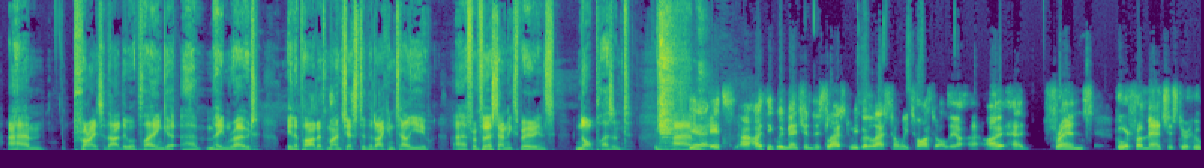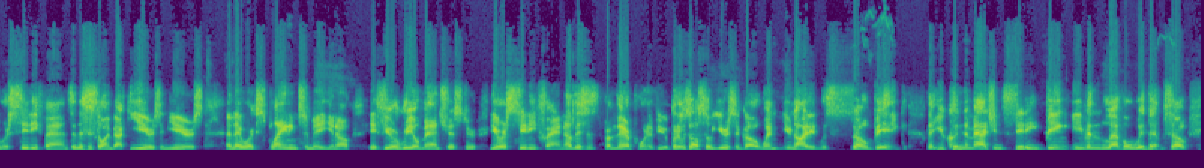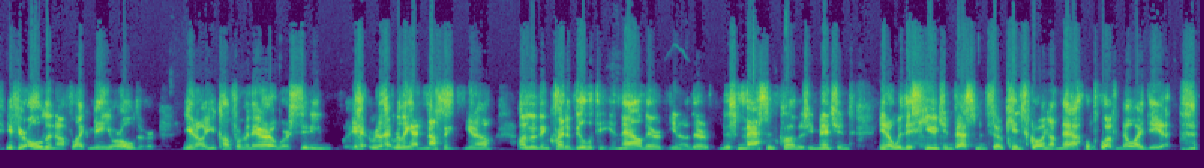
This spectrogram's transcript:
Um, prior to that, they were playing at um, Maine Road in a part of Manchester that I can tell you uh, from first-hand experience, not pleasant. Um, yeah, it's. Uh, I think we mentioned this last week or the last time we talked. Oli, I, I had friends who are from Manchester who were City fans, and this is going back years and years. And they were explaining to me, you know, if you're a real Manchester, you're a City fan. Now, this is from their point of view, but it was also years ago when United was so big that you couldn't imagine City being even level with them. So if you're old enough, like me or older, you know, you come from an era where City really had nothing, you know, other than credibility. And now they're, you know, they're this massive club, as you mentioned, you know, with this huge investment. So kids growing up now will have no idea,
